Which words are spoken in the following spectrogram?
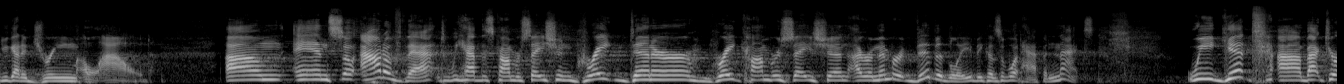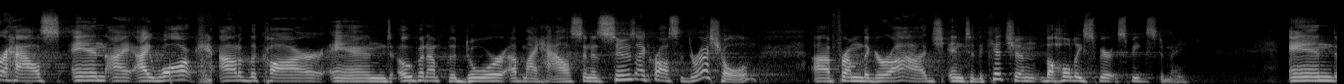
you got to dream aloud. Um, and so out of that, we have this conversation. Great dinner, great conversation. I remember it vividly because of what happened next. We get uh, back to our house, and I, I, walk out of the car and open up the door of my house. And as soon as I cross the threshold uh, from the garage into the kitchen, the Holy Spirit speaks to me. And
